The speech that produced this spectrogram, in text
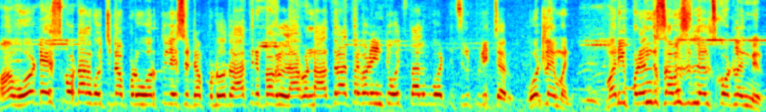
మనం ఓటు వేసుకోవడానికి వచ్చినప్పుడు వర్క్ చేసేటప్పుడు రాత్రి పగలు లేకుండా అర్ధరాత్రి కూడా ఇంటి వచ్చి తలుపు కొట్టి స్లిప్లు ఇచ్చారు. ఓట్లేమని. మరి ఇప్పుడు ఎందుకు సమస్యలు తెలుసుకోవట్లేదు మీరు?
